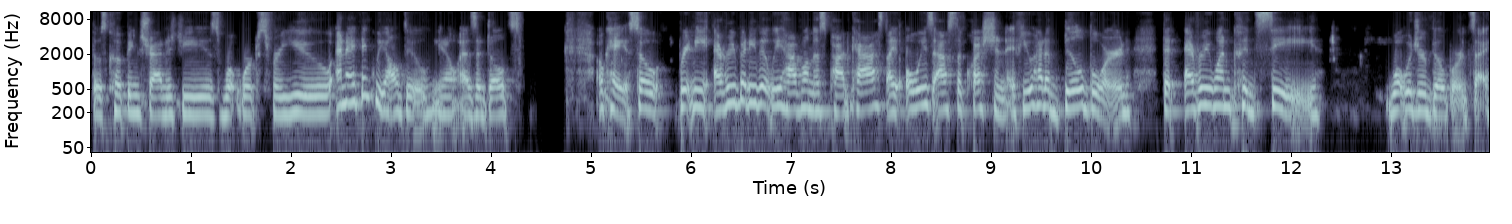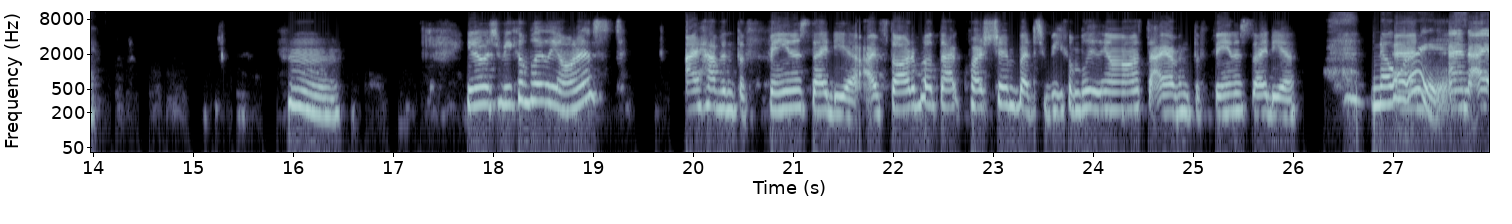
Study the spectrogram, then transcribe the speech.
those coping strategies what works for you and i think we all do you know as adults. Okay so brittany everybody that we have on this podcast i always ask the question if you had a billboard that everyone could see what would your billboard say? Hmm. You know to be completely honest I haven't the faintest idea. I've thought about that question, but to be completely honest, I haven't the faintest idea. No worries. And, and I,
